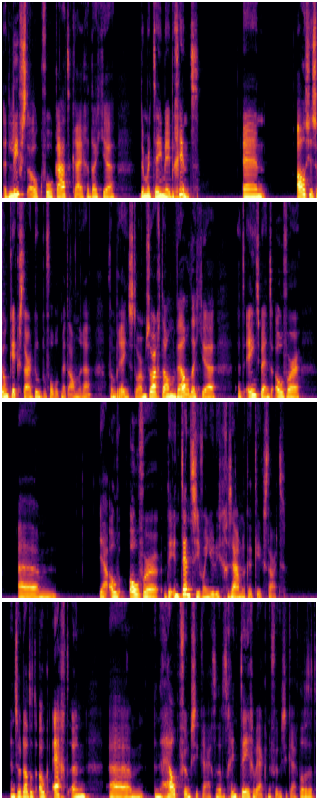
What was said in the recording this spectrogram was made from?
het liefst ook voor elkaar te krijgen dat je er meteen mee begint. En als je zo'n kickstart doet, bijvoorbeeld met anderen, of een brainstorm, zorg dan wel dat je het eens bent over, um, ja, over, over de intentie van jullie gezamenlijke kickstart. En zodat het ook echt een, um, een helpfunctie krijgt. En dat het geen tegenwerkende functie krijgt. Dat, het,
